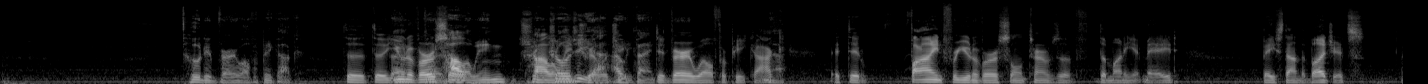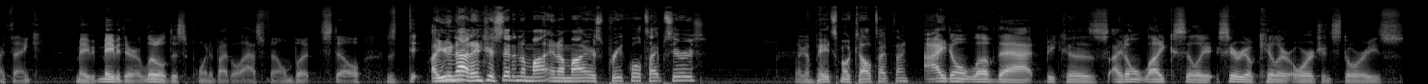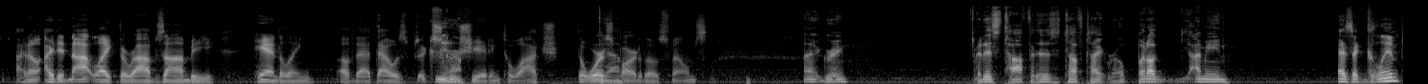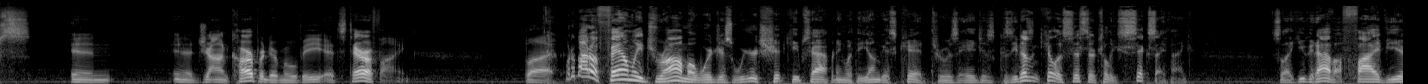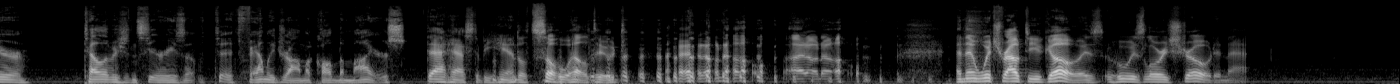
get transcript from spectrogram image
Who did very well for Peacock? The the, The- universal the Halloween tri- Halloween trilogy? Yeah, I trilogy think. did very well for peacock Yeah. it did fine for universal in terms of the money it made based on the budgets i think Maybe maybe they're a little disappointed by the last film, but still. was di- Are I you mean, not interested in a in a Myers prequel type series, like a Bates Motel type thing? I don't love that because I don't like silly, serial killer origin stories. I don't. I did not like the Rob Zombie handling of that. That was excruciating to watch. The worst Yeah. part of those films. I agree. It is tough. It is a tough tightrope. But I'll, I mean, As a glimpse in in a John Carpenter movie, it's terrifying. But what about a family drama where just weird shit keeps happening with the youngest kid through his ages? Because he doesn't kill his sister till he's six, I think. So like, you could have a five year television series of t- family drama called The Myers. That has to be handled so well, dude. I don't know. I don't know. And then which route do you go? Is who is Laurie Strode in that?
